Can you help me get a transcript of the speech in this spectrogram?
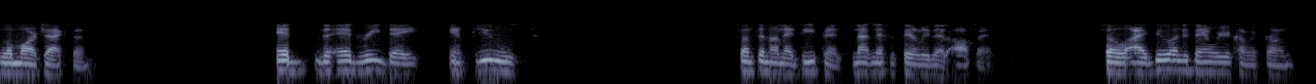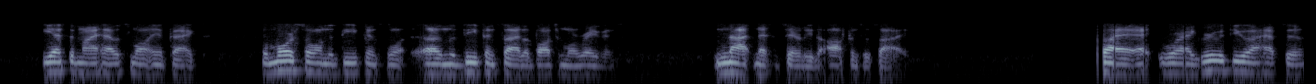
Lamar Jackson. Ed, the Ed Reed day infused something on that defense, not necessarily that offense. So I do understand where you're coming from. Yes, it might have a small impact, but more so on the defense on the defense side of Baltimore Ravens, not necessarily the offensive side. So I, where I agree with you, I have to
